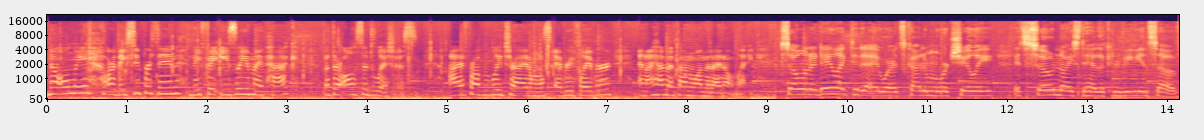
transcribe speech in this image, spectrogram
Not only are they super thin, they fit easily in my pack, but they're also delicious. I've probably tried almost every flavor and I haven't found one that I don't like. So on a day like today where it's kind of more chilly, it's so nice to have the convenience of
